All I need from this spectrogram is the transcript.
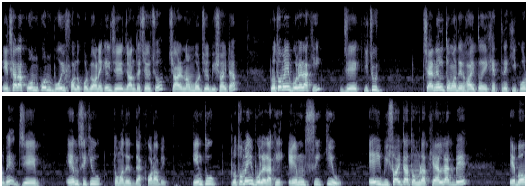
এছাড়া কোন কোন বই ফলো করবে, অনেকেই যে জানতে চেয়েছো, চার নম্বর যে বিষয়টা, প্রথমেই বলে রাখি যে কিছু চ্যানেল তোমাদের হয়তো এক্ষেত্রে কি করবে? যে এমসিকিউ তোমাদের দেখ, করাবে। কিন্তু প্রথমেই বলে রাখি এমসিকিউ এই বিষয়টা তোমরা খেয়াল রাখবে এবং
